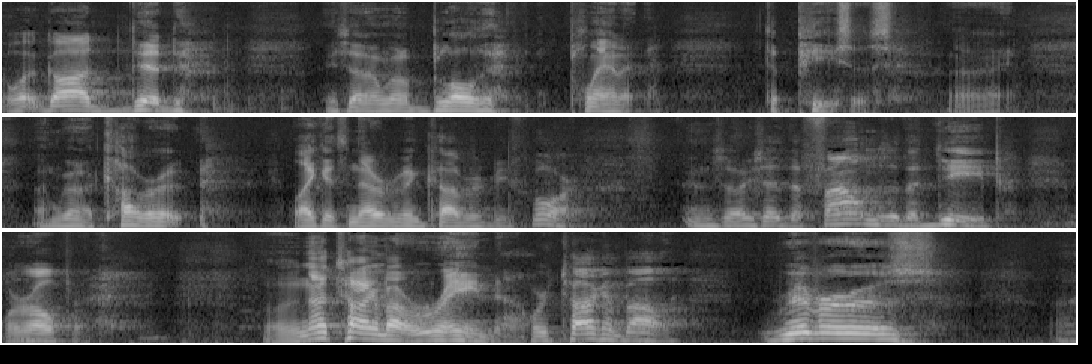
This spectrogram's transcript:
what God did he said, I'm going to blow the planet to pieces. All right. I'm going to cover it like it's never been covered before. And so he said, the fountains of the deep were open. Well, we're not talking about rain now. We're talking about rivers, uh,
